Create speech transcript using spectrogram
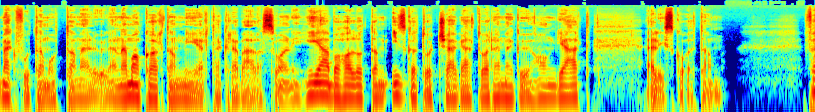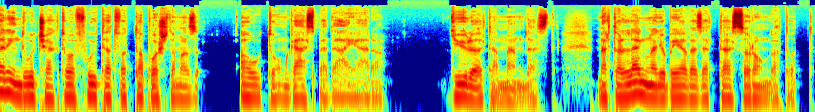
Megfutamodtam előle, nem akartam miértekre válaszolni. Hiába hallottam izgatottságától remegő hangját, eliszkoltam. Felindultságtól fújtatva tapostam az autóm gázpedájára. Gyűlöltem Mendezt, mert a legnagyobb élvezettel szorongatott.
